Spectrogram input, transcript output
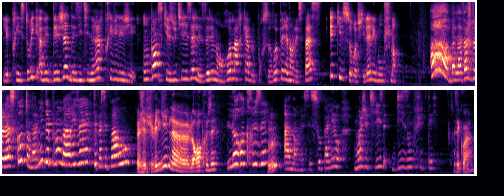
les préhistoriques avaient déjà des itinéraires privilégiés. On pense qu'ils utilisaient les éléments remarquables pour se repérer dans l'espace et qu'ils se refilaient les bons chemins. Ah, bah la vache de Lascaux, t'en as mis des plombs à arriver T'es passé par où? Bah j'ai suivi le guide là, euh, Laurent crusé Hmm? Ah non, mais c'est sopaléo. Moi j'utilise bison futé. C'est quoi?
